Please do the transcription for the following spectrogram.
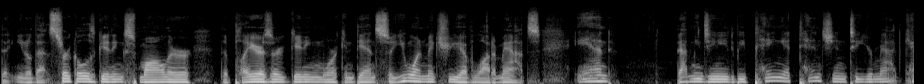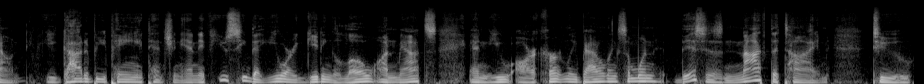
that you know that circle is getting smaller the players are getting more condensed so you want to make sure you have a lot of mats. And that means you need to be paying attention to your mat count. You got to be paying attention. And if you see that you are getting low on mats and you are currently battling someone this is not the time to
